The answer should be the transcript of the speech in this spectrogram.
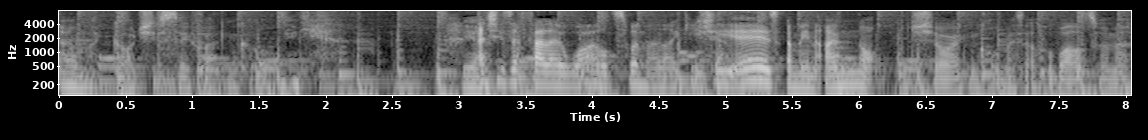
oh my god she's so fucking cool Yeah. Yeah and she's a fellow wild swimmer like you. she Jen. is i mean i'm not sure i can call myself a wild swimmer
